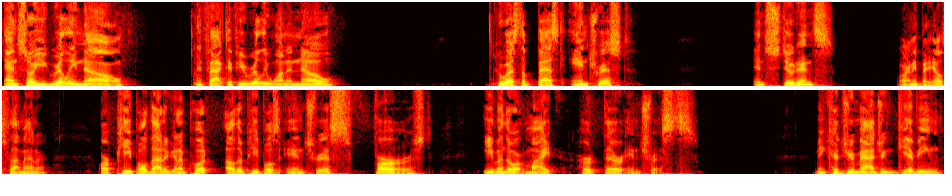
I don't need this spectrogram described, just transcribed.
And so you really know, in fact, if you really want to know who has the best interest in students or anybody else for that matter, or people that are going to put other people's interests first, even though it might hurt their interests. I mean, could you imagine giving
